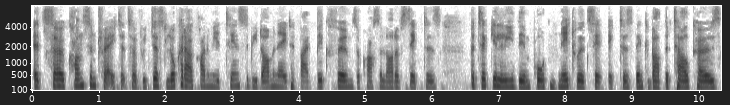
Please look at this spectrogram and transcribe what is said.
it's so concentrated. So if we just look at our economy, it tends to be dominated by big firms across a lot of sectors particularly the important network sectors. Think about the telcos.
